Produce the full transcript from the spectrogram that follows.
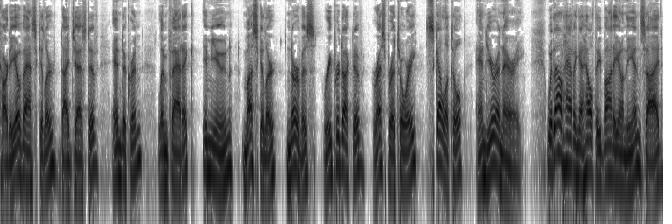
cardiovascular, digestive, endocrine, lymphatic, immune, muscular, nervous, reproductive, respiratory, skeletal, and urinary. Without having a healthy body on the inside,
